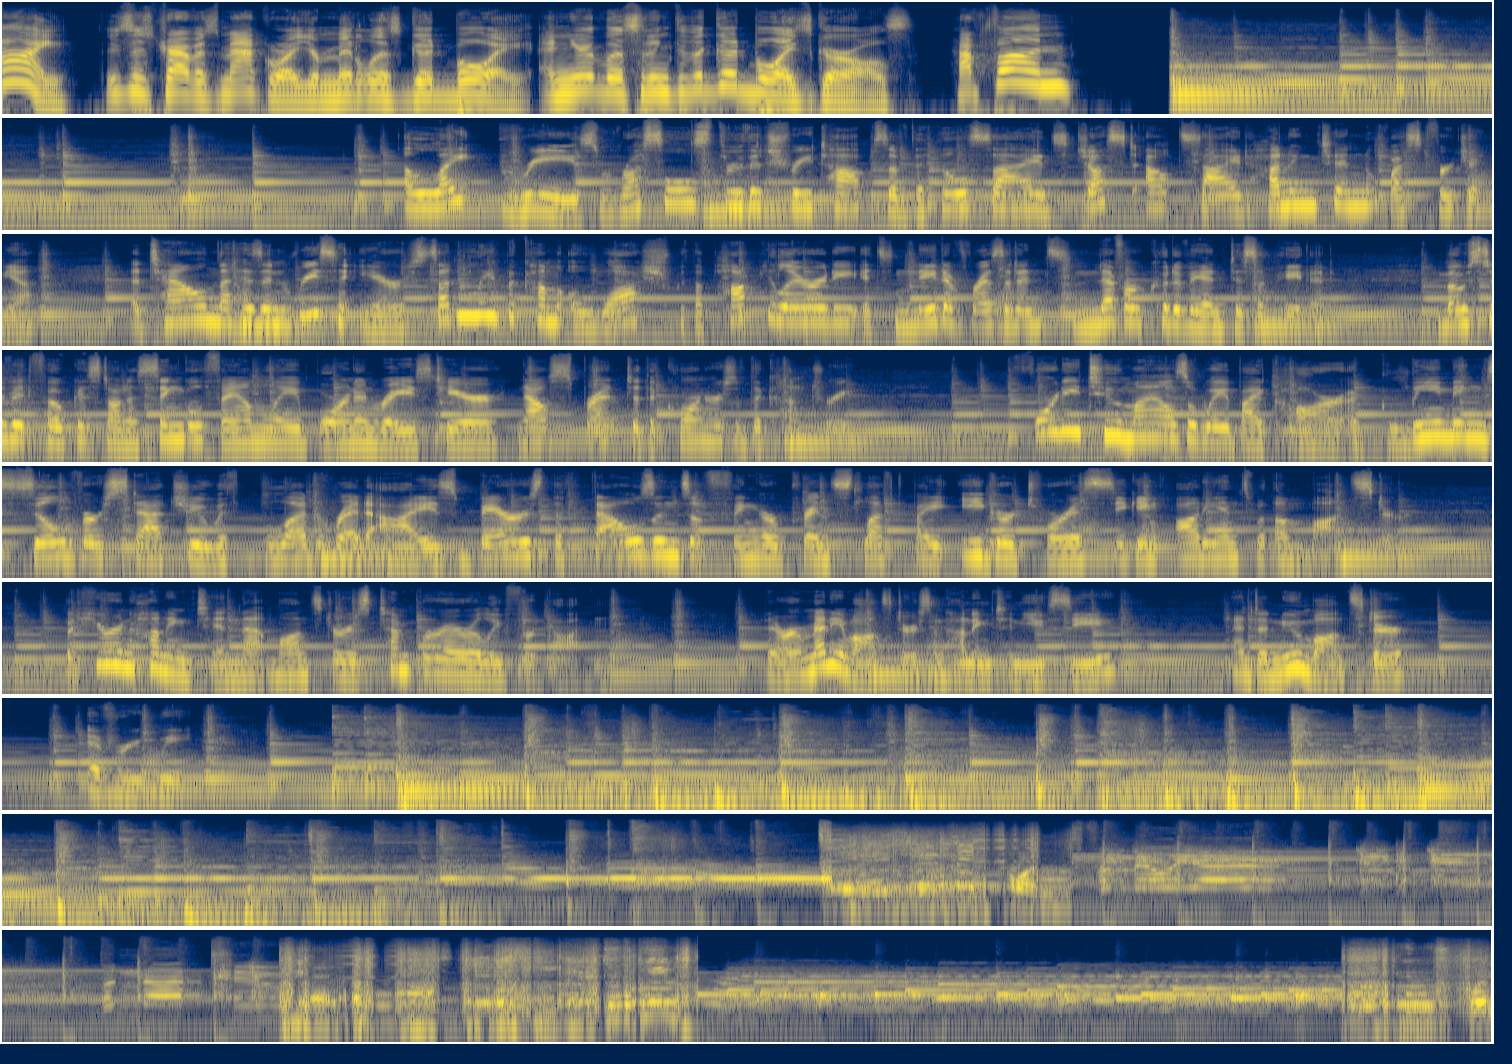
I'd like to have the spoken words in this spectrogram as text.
Hi, this is Travis McElroy, your middleest good boy, and you're listening to the Good Boys Girls. Have fun! A light breeze rustles through the treetops of the hillsides just outside Huntington, West Virginia, a town that has in recent years suddenly become awash with a popularity its native residents never could have anticipated. Most of it focused on a single family born and raised here, now spread to the corners of the country. 42 miles away by car, a gleaming silver statue with blood red eyes bears the thousands of fingerprints left by eager tourists seeking audience with a monster. But here in Huntington, that monster is temporarily forgotten. There are many monsters in Huntington, you see, and a new monster every week. The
